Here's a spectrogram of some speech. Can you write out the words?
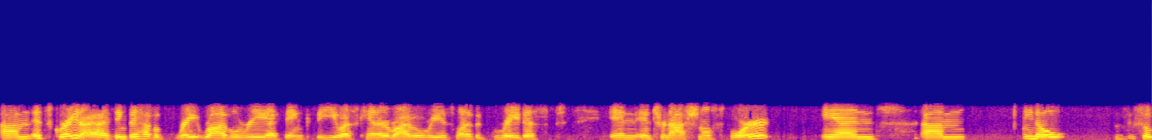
um, it's great. I, I think they have a great rivalry. I think the U.S. Canada rivalry is one of the greatest in international sport. And, um, you know, so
